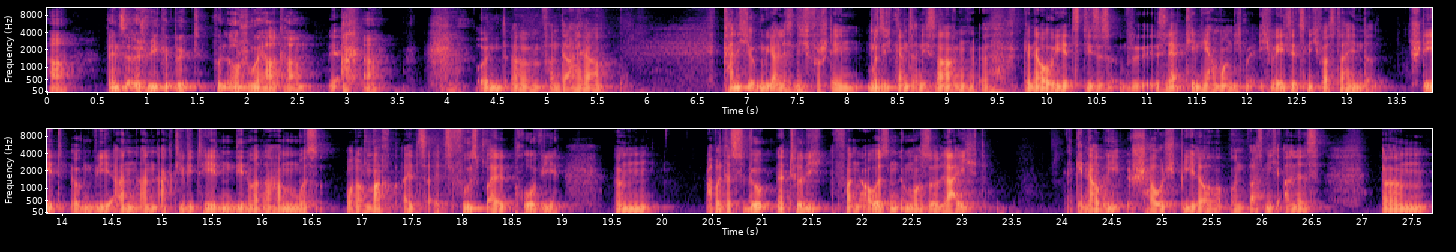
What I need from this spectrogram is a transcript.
ja, wenn sie irgendwie gebückt von irgendwo herkamen. Ja. Ja. Und ähm, von daher kann ich irgendwie alles nicht verstehen. Muss ich ganz ehrlich sagen. Äh, genau wie jetzt dieses, ist ja kein Jammern. Ich, ich weiß jetzt nicht, was dahinter steht, irgendwie an, an Aktivitäten, die man da haben muss oder macht als, als Fußballprofi. Ähm, aber das wirkt natürlich von außen immer so leicht. Genau wie Schauspieler und was nicht alles. Ähm,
